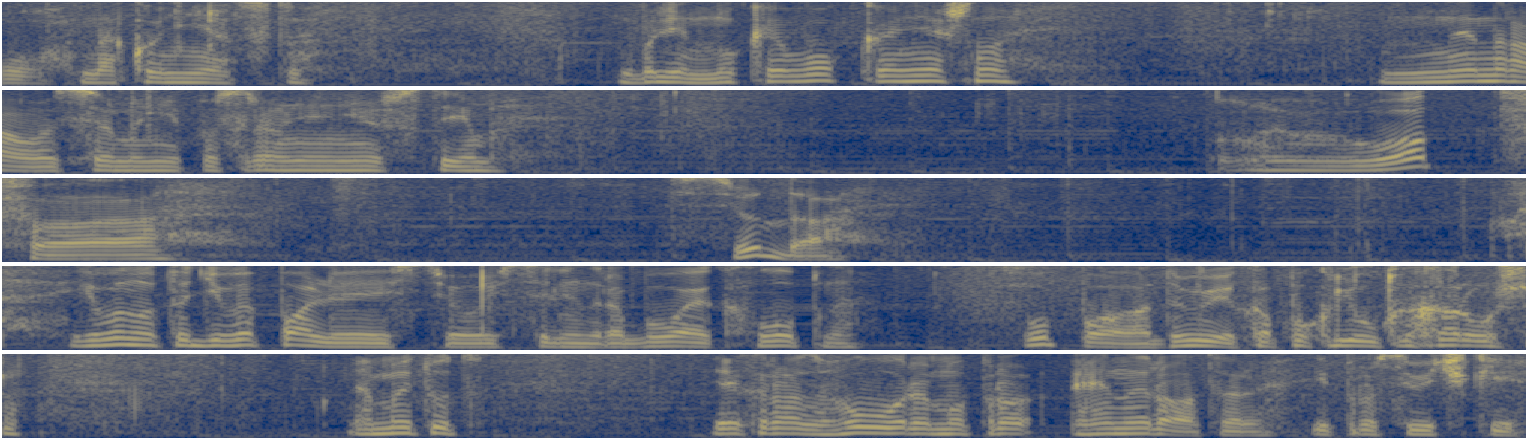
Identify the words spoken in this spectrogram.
О, наконец-то. Блін, ну кивок, конечно, не нравится мені по сравнению з тим. Оп. Сюди. І воно тоді випалює з цього із циліндра, буває як хлопне. Опа, диви, яка поклювка хороша. А ми тут якраз говоримо про генератори і про свічки.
